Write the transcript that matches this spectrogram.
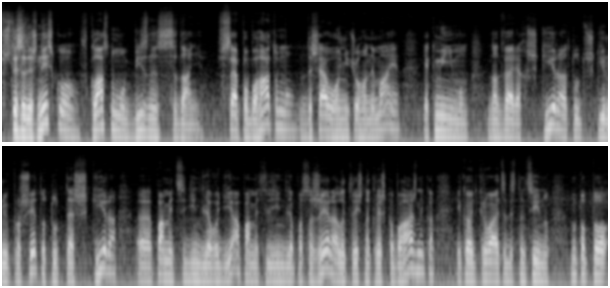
що ти сидиш низько в класному бізнес-седані. Все по-багатому, дешевого нічого немає. Як мінімум на дверях шкіра, тут шкірою прошито, тут теж шкіра, е, пам'ять сидінь для водія, пам'ять сидінь для пасажира, електрична кришка багажника, яка відкривається дистанційно. Ну тобто,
